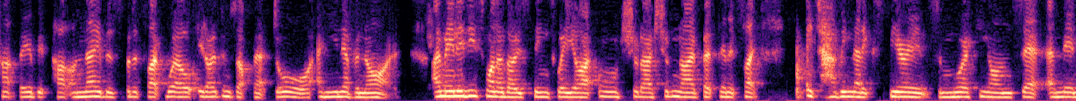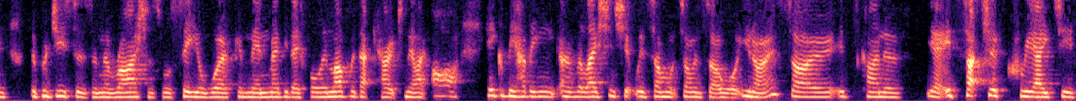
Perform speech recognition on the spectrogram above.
can't be a bit part on Neighbours, but it's like, well, it opens up that door and you never know. I mean, it is one of those things where you're like, oh, should I, shouldn't I? But then it's like, it's having that experience and working on set. And then the producers and the writers will see your work and then maybe they fall in love with that character and they're like, oh, he could be having a relationship with someone so and so, or, you know, so it's kind of, yeah, it's such a creative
